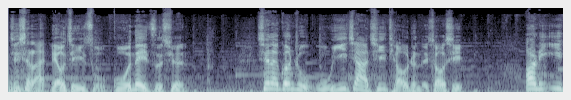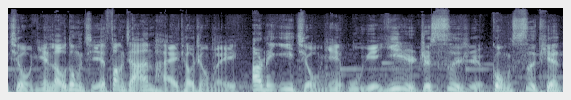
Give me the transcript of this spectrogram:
接下来了解一组国内资讯，先来关注五一假期调整的消息。二零一九年劳动节放假安排调整为二零一九年五月一日至四日，共四天。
